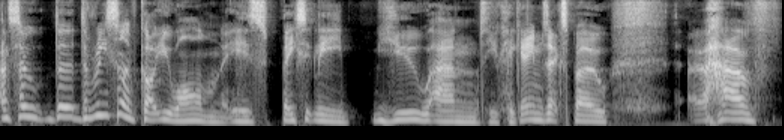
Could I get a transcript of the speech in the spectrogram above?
And so the the reason I've got you on is basically you and UK Games Expo have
